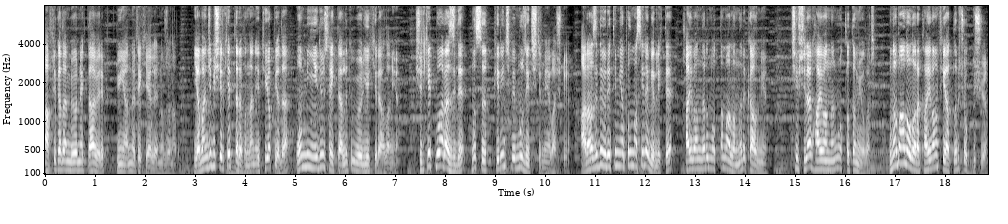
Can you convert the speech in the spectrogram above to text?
Afrika'dan bir örnek daha verip dünyanın öteki yerlerine uzanalım. Yabancı bir şirket tarafından Etiyopya'da 10.700 hektarlık bir bölge kiralanıyor. Şirket bu arazide mısır, pirinç ve muz yetiştirmeye başlıyor. Arazide üretim yapılmasıyla birlikte hayvanların otlama alanları kalmıyor. Çiftçiler hayvanlarını otlatamıyorlar. Buna bağlı olarak hayvan fiyatları çok düşüyor.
